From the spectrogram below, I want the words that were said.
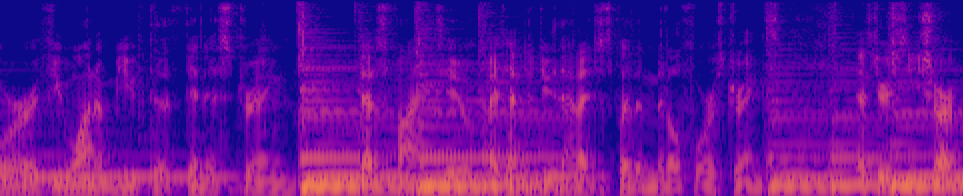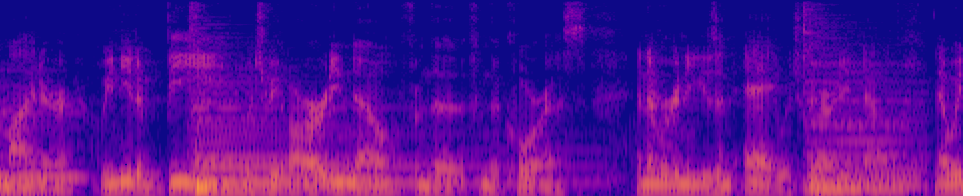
Or if you want to mute the thinnest string, that's fine too. I tend to do that. I just play the middle four strings. That's your C sharp minor. We need a B, which we already know from the from the chorus, and then we're going to use an A, which we already know. Now we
